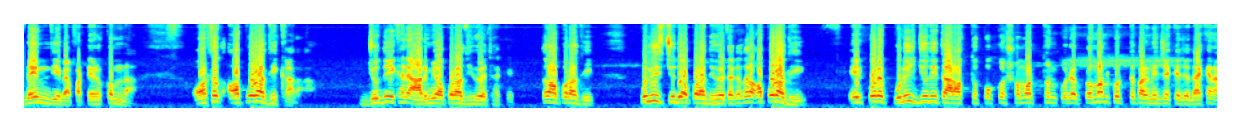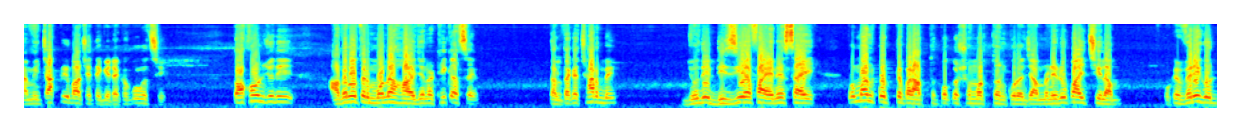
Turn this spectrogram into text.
ব্লেম দিয়ে ব্যাপারটা এরকম না, অর্থাৎ অপরাধী কারা? যদি এখানে আর্মি অপরাধী হয়ে থাকে, তারা অপরাধী। পুলিশ যদি অপরাধী হয়ে থাকে, তারা অপরাধী। এরপরে পুলিশ যদি তার আত্মপক্ষ সমর্থন করে প্রমাণ করতে পারে নিজেকে যে দেখেন আমি চাকরি বাঁচে থেকে এটাকে করেছি তখন যদি আদালতের মনে হয় যেন ঠিক আছে, তাহলে তাকে ছাড়বে। যদি ডিজিএফআই এনএসআই প্রমাণ করতে পারে, আত্মপক্ষ সমর্থন করে যে আমরা নিরুপায় ছিলাম, ওকে ভেরি গুড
